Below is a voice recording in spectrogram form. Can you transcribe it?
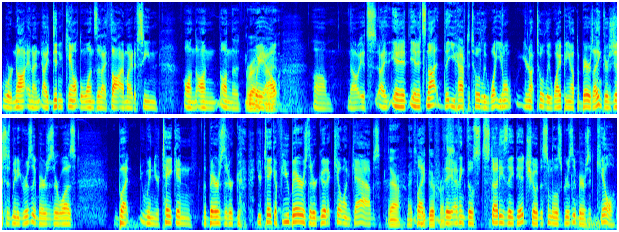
were not, and I, I didn't count the ones that I thought I might have seen on on on the Right, way right. out. Um, no, it's I, and, it, and it's not that you have to totally what you don't you're not totally wiping out the bears. I think there's just as many grizzly bears as there was, but when you're taking the bears that are good, you take a few bears that are good at killing calves. Yeah, makes a Like big difference. they, I think those studies they did showed that some of those grizzly bears would kill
